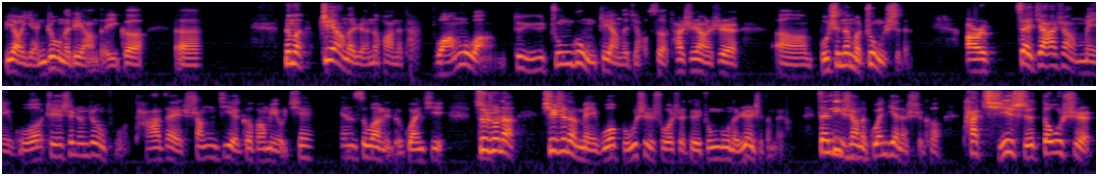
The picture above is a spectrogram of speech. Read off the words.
比较严重的这样的一个呃。那么这样的人的话呢，他往往对于中共这样的角色，他实际上是，呃，不是那么重视的，而再加上美国这些深圳政府，他在商界各方面有千千丝万缕的关系，所以说呢，其实呢，美国不是说是对中共的认识怎么样，在历史上的关键的时刻，它其实都是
